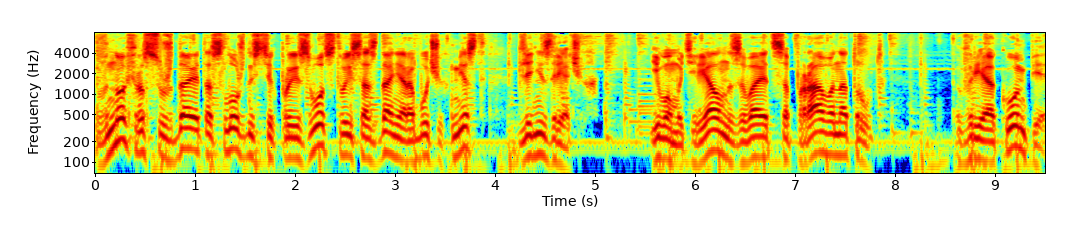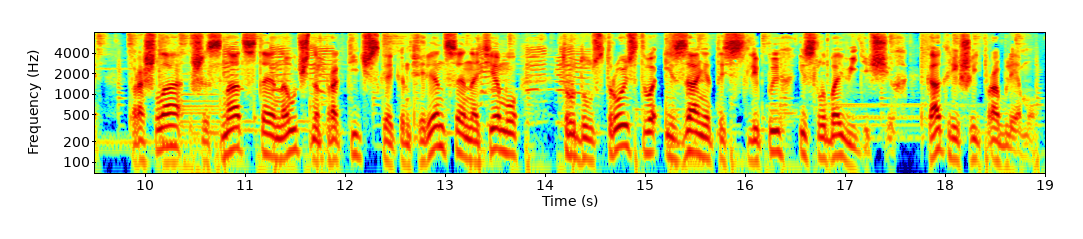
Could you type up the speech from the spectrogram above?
вновь рассуждает о сложностях производства и создания рабочих мест для незрячих. Его материал называется «Право на труд». В Риакомпе прошла 16-я научно-практическая конференция на тему «Трудоустройство и занятость слепых и слабовидящих. Как решить проблему».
